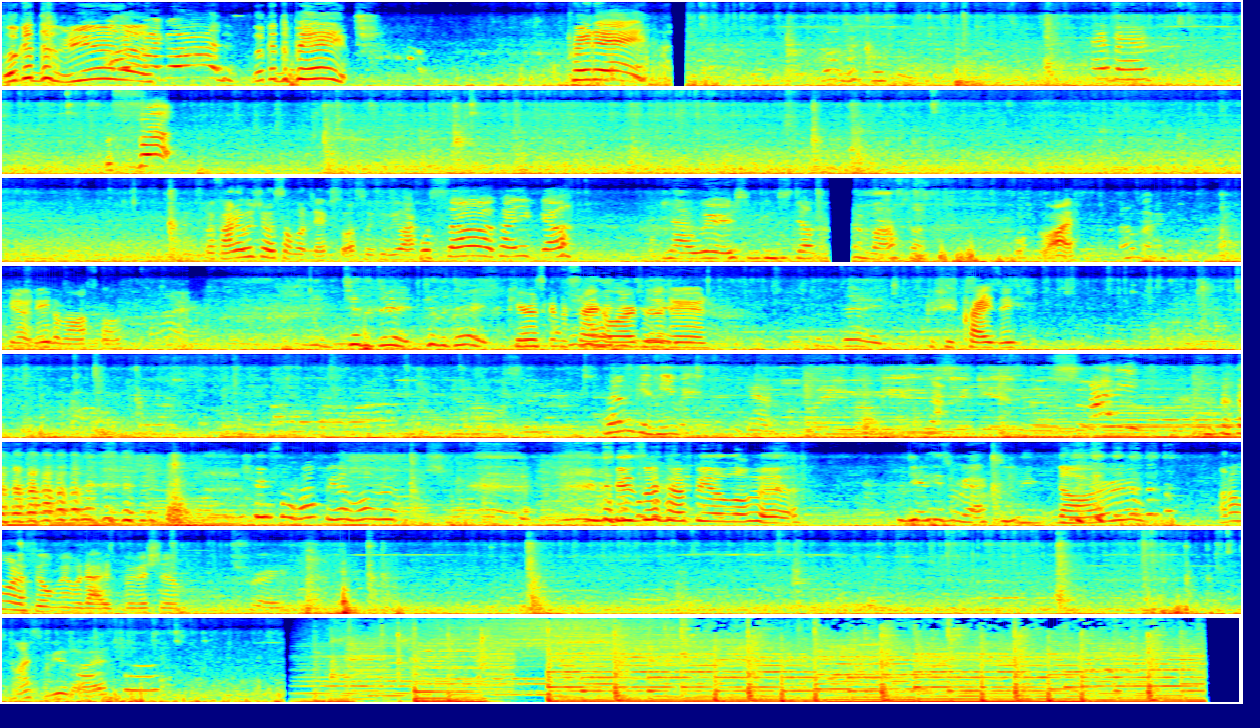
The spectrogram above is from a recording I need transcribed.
look at the view. Oh though. my god! Look at the beach. Pretty. Hey babe. What's up? I kind of wish there was someone next to us so we could be like, "What's up? How you going?" Yeah, weird. So we can just dump a mask on. Why? I don't know. You don't need a mask on. To the dude. To the dude. Kiara's gonna say hello to the dude To the dude. because she's crazy. Who can hear me? He's so happy. I love it. He's so happy. I love it. Did you get his reaction? No, I don't want to film him without his permission. True. Nice view though.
